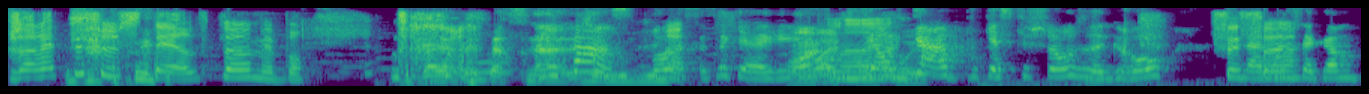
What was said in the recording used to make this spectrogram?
J'aurais pu sur le stealth, là, mais bon. Être pertinent, Il je pense l'oublie. pas, c'est ça qui arrive. Ouais, on ouais, ouais. le garde pour quelque chose de gros. C'est ça. c'est comme.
